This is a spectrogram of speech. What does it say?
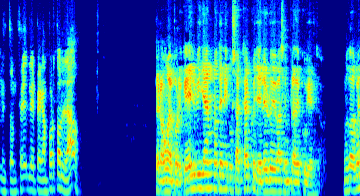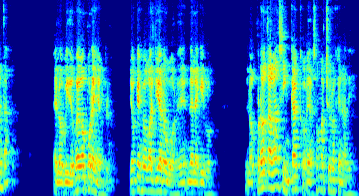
Entonces le pegan por todos lados. Pero hombre, ¿por qué el villano tiene que usar casco y el héroe va siempre a descubierto? ¿No te das cuenta? En los videojuegos, por ejemplo. Yo que juego al Gear War de- del equipo. Los protas sin casco, vea, son más chulos que nadie.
